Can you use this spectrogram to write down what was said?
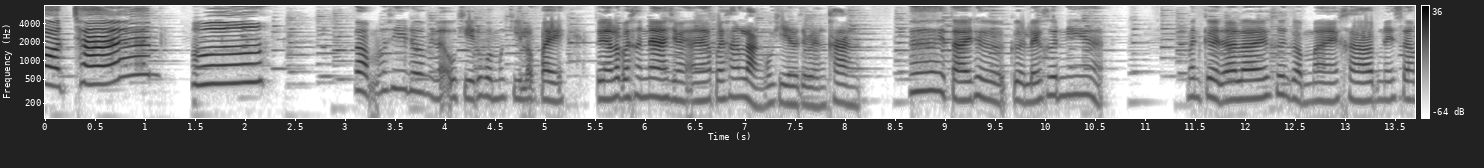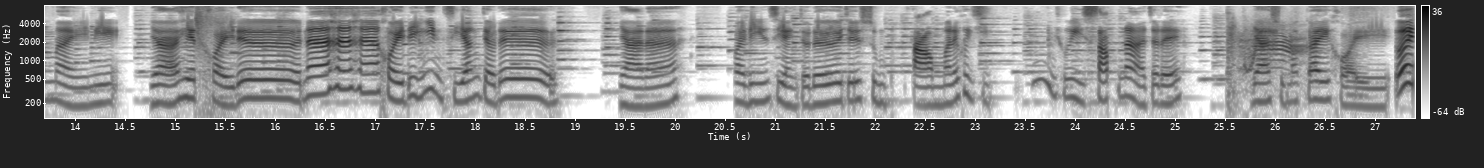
รอทฉันเออกลับมาที่เดิมอีกแล้วโอเค ทุกคนเมื่อกี้เราไปตรงนั้นเราไปข้างหน้าใช่ไหมอันนี้ไปข้างหลังโอเคเราจะไปข้างๆเฮ้ยตายเถอะเกิดอะไรขึ้นเนี่ย มันเกิดอะไรขึ้นกับไม้ครับ ในสมัยนี้ อย่าเฮ็ดข่อยเด้อนะฮ่าฮ่าข่อยได้ยินเสียงเจ้าเด้ออย่านะข่อยได้ยินเสียงเจ้าเด้อจะซุ่มตามมาได้ข่อยสิอื้อข่อยซับหน้าเจ้าเด้อย่าซุ่มมาใกล้ข่อย เอ้ย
